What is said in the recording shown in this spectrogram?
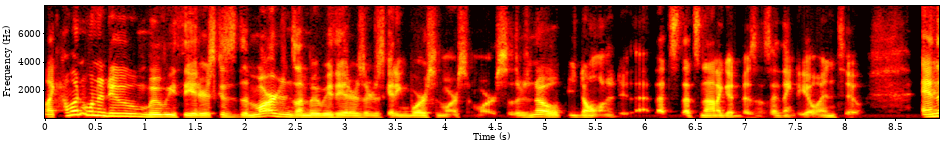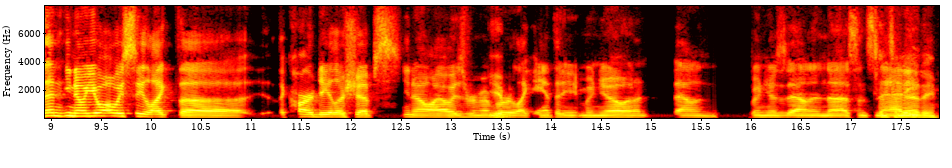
like I wouldn't want to do movie theaters because the margins on movie theaters are just getting worse and worse and worse. So there's no you don't want to do that. That's that's not a good business, I think, to go into. And then you know, you always see like the the car dealerships. You know, I always remember like Anthony Munoz down Munoz down in uh, Cincinnati Cincinnati.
